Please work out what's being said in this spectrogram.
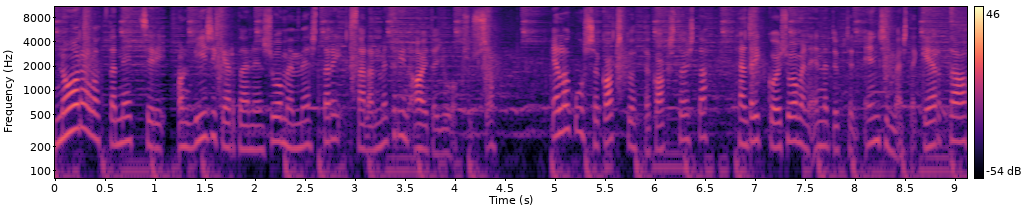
Noora-Lotta Netsiri on viisikertainen Suomen mestari 100 metrin aitajuoksussa. Elokuussa 2012 hän rikkoi Suomen ennätyksen ensimmäistä kertaa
